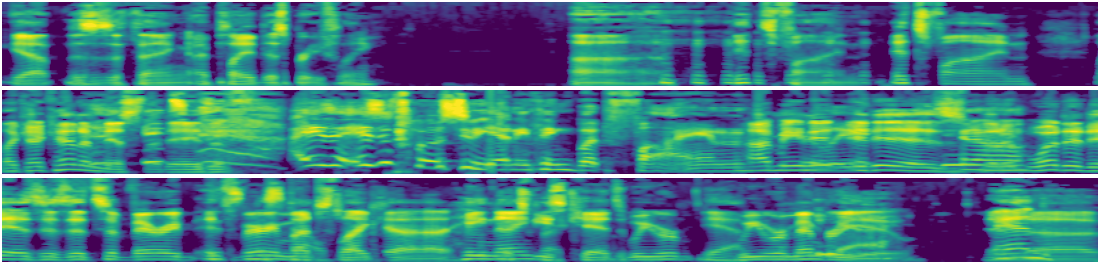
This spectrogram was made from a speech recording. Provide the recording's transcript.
Yep, this is a thing. I played this briefly. Uh, it's fine. It's fine. Like I kind of miss the days of. Is, is it supposed to be anything but fine? I mean, really? it, it is. You know? But what it is is it's a very it's, It's very much like uh, hey '90s kids. We were Yeah. we remember Yeah. you. And- uh,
